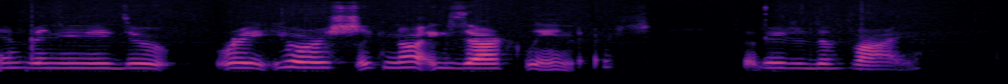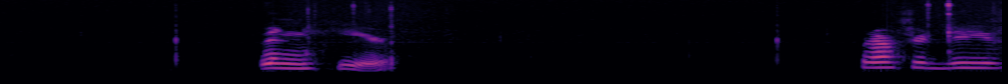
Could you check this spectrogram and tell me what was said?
And then you need to write yours like not exactly in there. So there's a divide Then here. But after div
